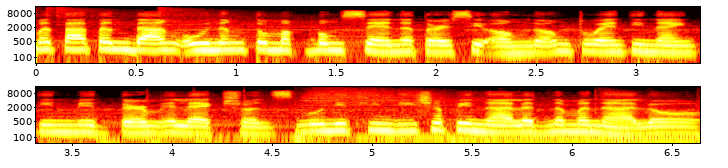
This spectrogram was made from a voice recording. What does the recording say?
Matatanda ang unang tumakbong senator si Ong noong 2019 midterm elections ngunit hindi siya pinalad na manalo.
